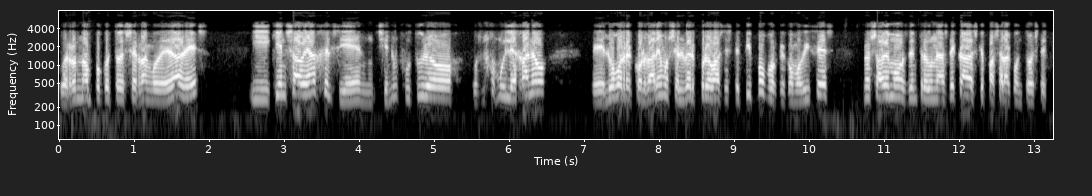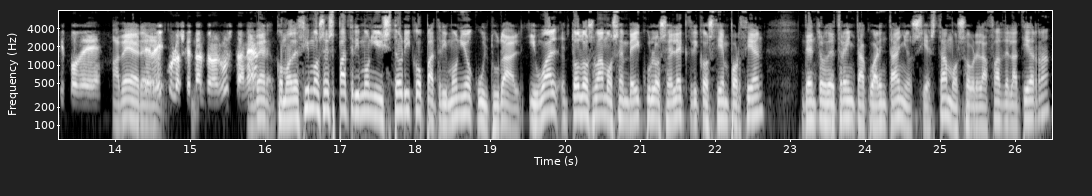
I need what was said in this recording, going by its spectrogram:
pues ronda un poco todo ese rango de edades y quién sabe Ángel si en, si en un futuro pues no muy lejano eh, luego recordaremos el ver pruebas de este tipo porque como dices no sabemos dentro de unas décadas qué pasará con todo este tipo de, a ver, de eh, vehículos que tanto nos gustan. ¿eh? A ver, como decimos, es patrimonio histórico, patrimonio cultural. Igual todos vamos en vehículos eléctricos 100% dentro de 30, 40 años, si estamos sobre la faz de la Tierra,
